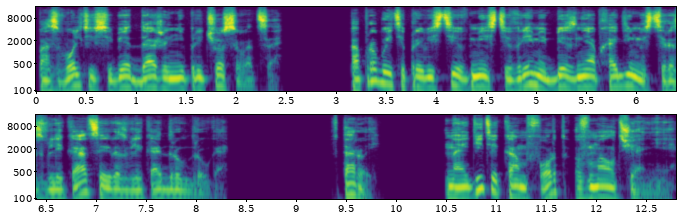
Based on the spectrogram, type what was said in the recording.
Позвольте себе даже не причесываться. Попробуйте провести вместе время без необходимости развлекаться и развлекать друг друга. Второй. Найдите комфорт в молчании.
